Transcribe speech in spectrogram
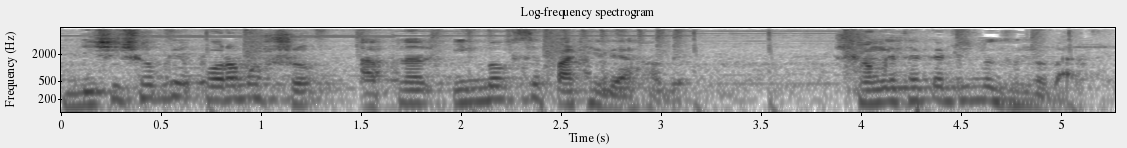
বিশেষজ্ঞের পরামর্শ আপনার ইনবক্সে পাঠিয়ে দেওয়া হবে। সঙ্গে থাকার জন্য ধন্যবাদ।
